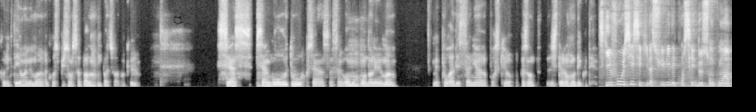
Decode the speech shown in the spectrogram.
connecté en MMA, grosse puissance, ça pardonne pas, tu vois, donc euh, c'est un, gros retour, c'est un, un, grand moment dans les mains. Mais pour Adesanya, pour ce qu'il représente, j'étais vraiment dégoûté. Ce qui est fou aussi, c'est qu'il a suivi les conseils de son coin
